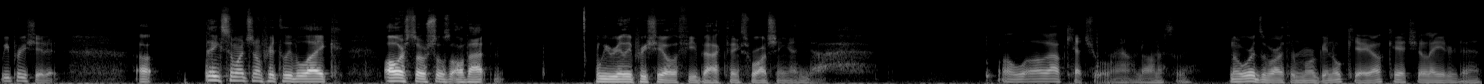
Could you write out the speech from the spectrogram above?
We appreciate it. Uh, thanks so much. Don't forget to leave a like. All our socials, all that. We really appreciate all the feedback. Thanks for watching, and uh, well, well, I'll catch you around. Honestly, no words of Arthur Morgan. Okay, I'll catch you later then.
